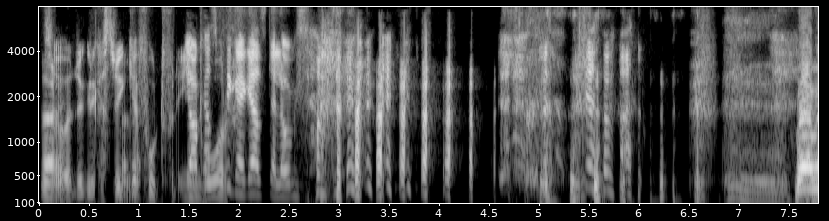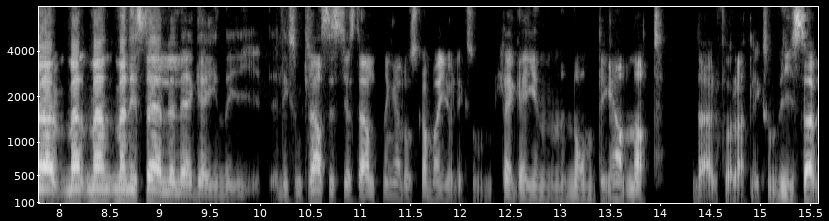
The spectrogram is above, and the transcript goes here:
Nej. Så du, du kan stryka Men- fort för det Jag kan ingår. springa ganska långsamt. Men, menar, men, men, men istället lägga in i liksom klassisk gestaltningar då ska man ju liksom lägga in någonting annat där för att liksom visa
